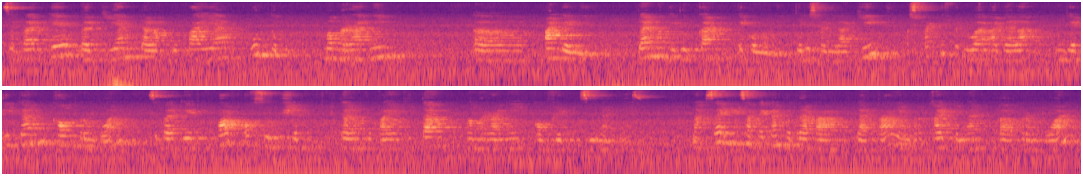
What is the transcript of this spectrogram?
sebagai bagian dalam upaya untuk memerangi uh, pandemi dan menghidupkan ekonomi. Jadi sekali lagi perspektif kedua adalah menjadikan kaum perempuan sebagai part of solution dalam upaya kita memerangi COVID-19. Nah, saya ingin sampaikan beberapa data yang terkait dengan uh, perempuan.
